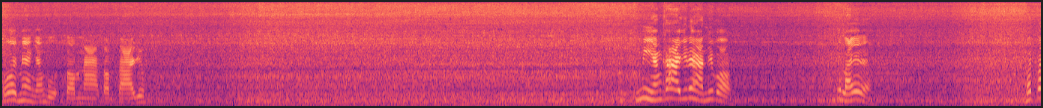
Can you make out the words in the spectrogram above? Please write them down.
โอ้ย แม่งยังบุตอมนาตอมตาอยู่ มีหยังคาอยู่ในหันนี่บ่ไม่ไหลเลยหมดไป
